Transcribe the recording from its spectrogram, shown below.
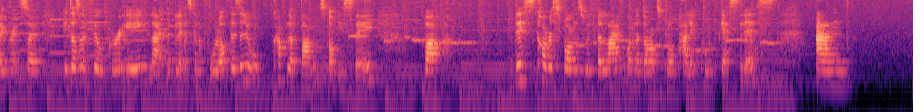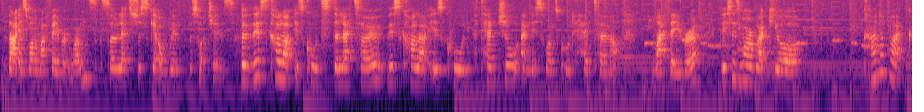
over it so it doesn't feel gritty like the glitter's going to fall off. There's a little couple of bumps obviously but this corresponds with the Life on the Dance Floor palette called Guest List and that is one of my favourite ones. So let's just get on with the swatches. So this colour is called Stiletto, this colour is called Potential, and this one's called Head Turner, my favourite. This is more of like your kind of like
